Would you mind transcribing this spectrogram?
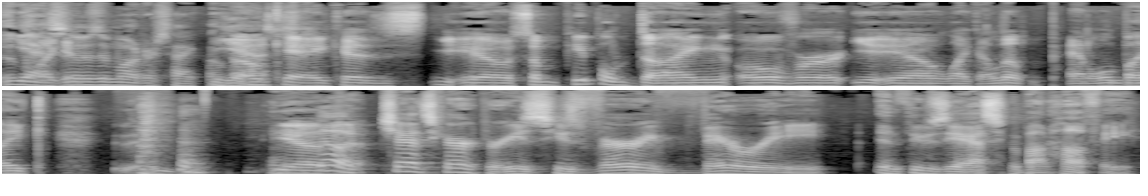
Yes, like it was a motorcycle. Yeah. Okay, because you know some people dying over you know like a little pedal bike. you know, no, Chad's character, he's he's very, very enthusiastic about Huffy.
